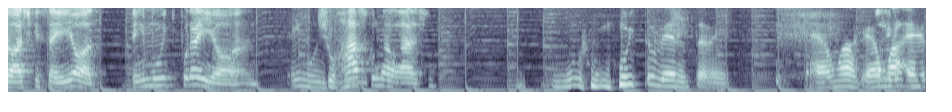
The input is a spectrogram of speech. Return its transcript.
eu acho que isso aí, ó, tem muito por aí, ó. Tem muito. Churrasco tem na laje. Muito menos também. É uma, é uma, é,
